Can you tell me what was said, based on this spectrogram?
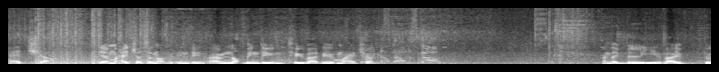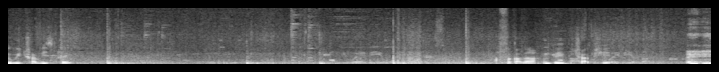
headshot. Yeah, my headshots have not been doing. I've not been doing too badly with my headshot. Let's go. Let's go. And they believe I booby trap his orders. I forgot that I can booby trap shit.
